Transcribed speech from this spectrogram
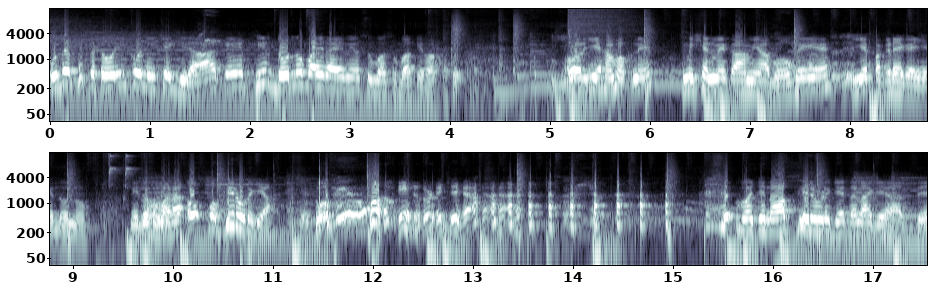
उधर से कटोरी को नीचे गिरा के फिर दोनों बाहर आए हुए हैं सुबह सुबह के वक्त। और ये हम अपने मिशन में कामयाब हो गए हैं। ये पकड़े गए हैं दोनों। नहीं तो हमारा ओ वो फिर उड़ गया। वो फिर वो फिर उड़ गया। वो जनाब फिर उड़ गया तला के हाथ से।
